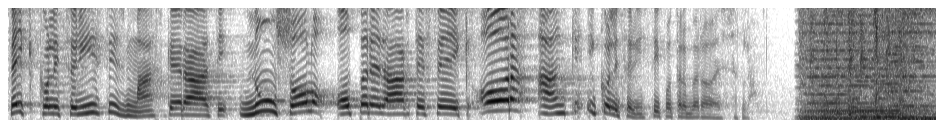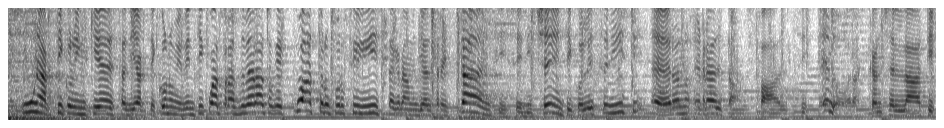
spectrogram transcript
Fake collezionisti smascherati, non solo opere d'arte fake, ora anche i collezionisti potrebbero esserlo. Un articolo inchiesta di Art Economy 24 ha svelato che quattro profili Instagram di altrettanti sedicenti collezionisti erano in realtà falsi ed ora cancellati.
